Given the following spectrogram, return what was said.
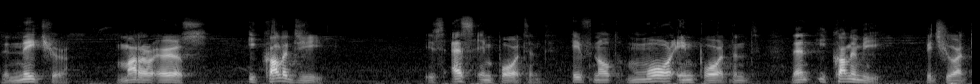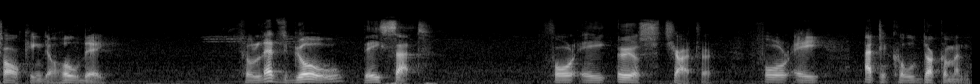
The nature, Mother Earth, ecology is as important, if not more important, than economy, which you are talking the whole day. So let's go, they said, for a Earth Charter, for a ethical document.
